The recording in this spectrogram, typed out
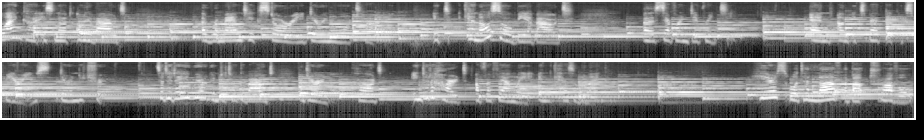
Casablanca is not only about a romantic story during wartime, it can also be about a serendipity, an unexpected experience during the trip. So today we are going to talk about a journal called Into the Heart of a Family in Casablanca. Here's what I love about travel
